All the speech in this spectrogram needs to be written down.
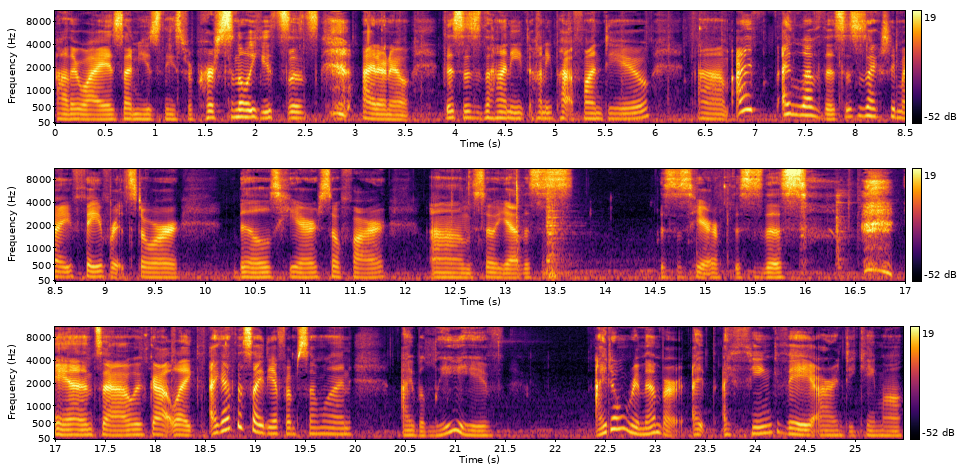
Otherwise, I'm using these for personal uses. I don't know. This is the honey honey pot fondue. Um, I I love this. This is actually my favorite store bills here so far. Um, so yeah, this is this is here. This is this. and uh, we've got like, I got this idea from someone, I believe. I don't remember. I, I think they are in DK Mall,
